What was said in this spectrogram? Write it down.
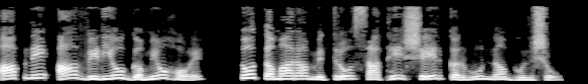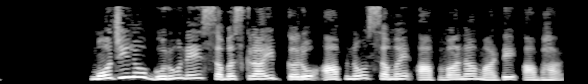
આપને આ વિડિયો ગમ્યો હોય, તો તમારા મિત્રો સાથે શેર કરવું ન ભૂલશો. મોજીલો ગુરુને સબસ્ક્રાઇબ કરો આપનો સમય આપવાના માટે આભાર.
